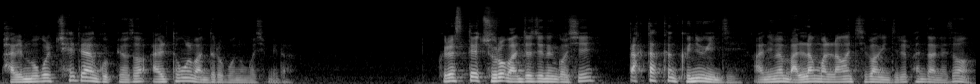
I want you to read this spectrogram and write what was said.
발목을 최대한 굽혀서 알통을 만들어 보는 것입니다. 그랬을 때 주로 만져지는 것이 딱딱한 근육인지 아니면 말랑말랑한 지방인지를 판단해서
